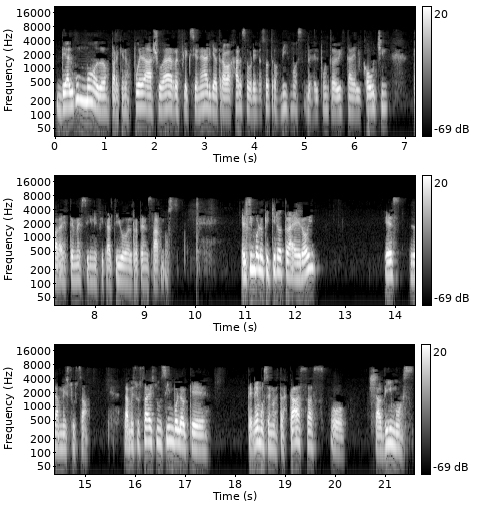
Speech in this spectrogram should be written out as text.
de algún modo para que nos pueda ayudar a reflexionar y a trabajar sobre nosotros mismos desde el punto de vista del coaching para este mes significativo del repensarnos. El símbolo que quiero traer hoy es la mesusa. La mesusa es un símbolo que tenemos en nuestras casas o ya vimos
